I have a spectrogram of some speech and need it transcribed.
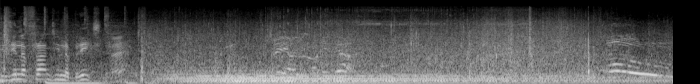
He's in the front in the bricks. Hey, are you coming down? Oh!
